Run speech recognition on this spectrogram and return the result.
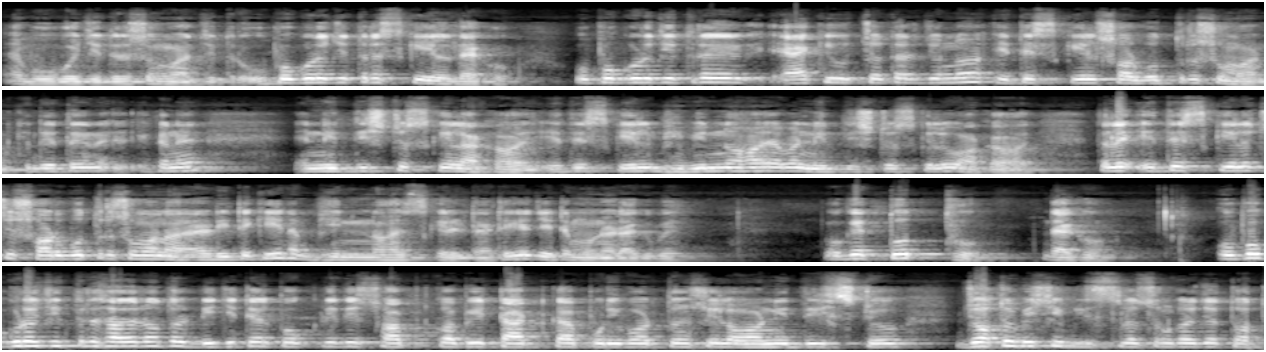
আহ, ভূবৈচিত্র্য সঙ্গে মানচিত্র। উপগ্রহ চিত্রের স্কেল দেখো। উপগ্রহ চিত্রের একই উচ্চতার জন্য এতে স্কেল সর্বত্র সমান কিন্তু এতে এখানে নির্দিষ্ট স্কেল আঁকা হয়। এতে স্কেল বিভিন্ন হয় আবার নির্দিষ্ট স্কেলেও আঁকা হয়। তাহলে এতে স্কেল হচ্ছে সর্বত্র সমান হয় আর এটা কি না ভিন্ন হয় স্কেলটা ঠিক আছে? এটা মনে রাখবে। ওকে তথ্য, দেখো, উপগ্রহ চিত্র সাধারণত ডিজিটাল প্রকৃতির সফট কপি টাটকা, পরিবর্তনশীল, অনির্দিষ্ট, যত বেশি বিশ্লেষণ করা যায় তত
